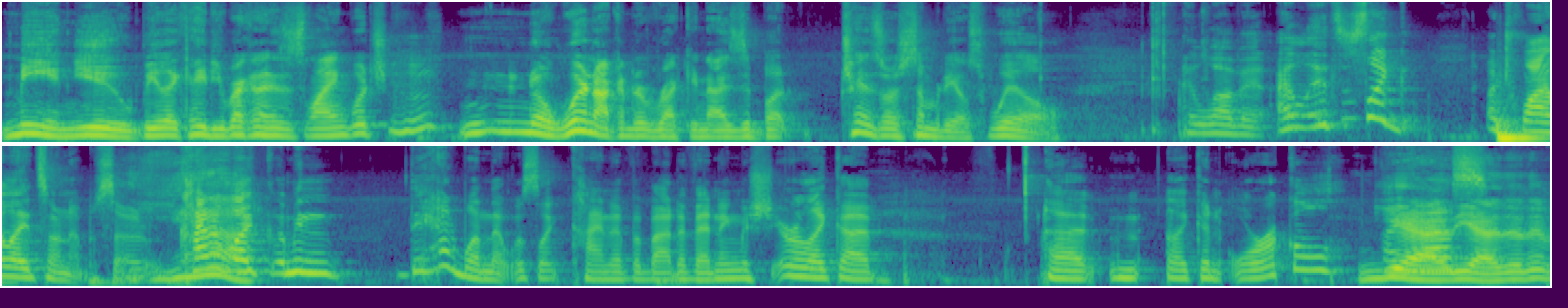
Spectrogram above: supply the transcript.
me and you. Be like, hey, do you recognize this language? Mm-hmm. No, we're not going to recognize it, but chances are somebody else will. I love it. I, it's just like a Twilight Zone episode. Kind of like, I mean, they had one that was like kind of about a vending machine or like a, uh, like an oracle. I yeah, guess. yeah,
